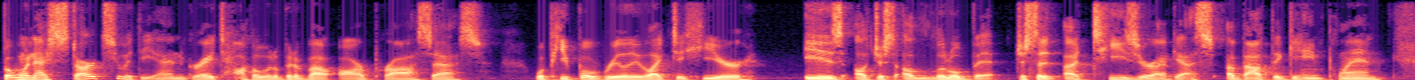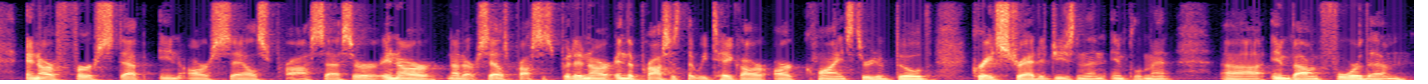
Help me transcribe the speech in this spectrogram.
But when i start to at the end gray talk a little bit about our process what people really like to hear is just a little bit, just a, a, teaser, I guess, about the game plan and our first step in our sales process, or in our not our sales process, but in our in the process that we take our our clients through to build great strategies and then implement uh, inbound for them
